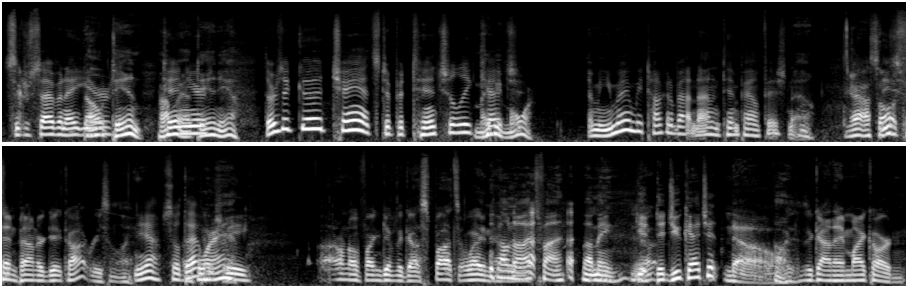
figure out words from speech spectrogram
six or seven, eight oh, years. 10. Probably 10 years? 10, yeah. There's a good chance to potentially Maybe catch. more. I mean, you may be talking about nine and ten pound fish now. Yeah, I saw These- a ten pounder get caught recently. Yeah, so that Where would be. I don't know if I can give the guy spots away now. No, no, that's fine. I mean, you- did you catch it? No, Oh. there's a guy named Mike Harden.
